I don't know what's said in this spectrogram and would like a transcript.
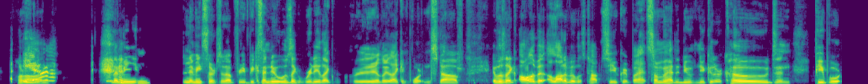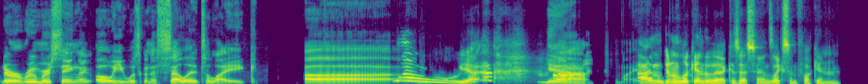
Hold Yeah. on, let me let me search it up for you because I knew it was like really like really like important stuff. It was like all of it. A lot of it was top secret, but some of it had to do with nuclear codes and people. There were rumors saying like, oh, he was gonna sell it to like, uh, Whoa, yeah. yeah. Huh. I'm gonna look into that because that sounds like some fucking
